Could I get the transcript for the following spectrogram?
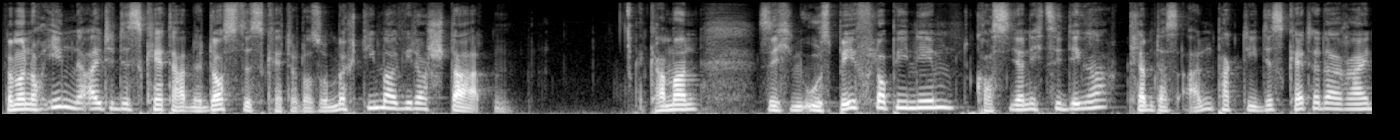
wenn man noch irgendeine alte Diskette hat, eine DOS-Diskette oder so, möchte die mal wieder starten, kann man sich einen USB-Floppy nehmen, kosten ja nichts die Dinger, klemmt das an, packt die Diskette da rein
